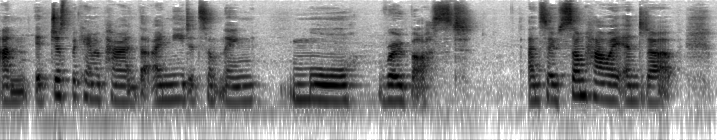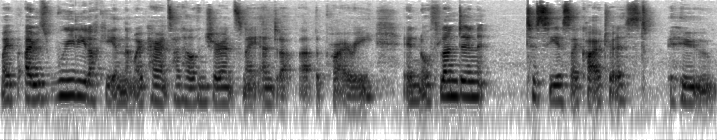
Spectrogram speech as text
and it just became apparent that I needed something more robust and so somehow I ended up my I was really lucky in that my parents had health insurance and I ended up at the Priory in North London to see a psychiatrist who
